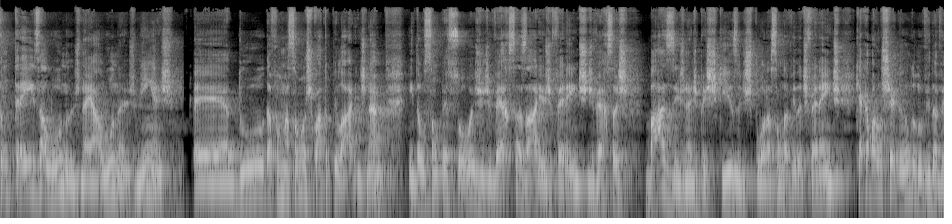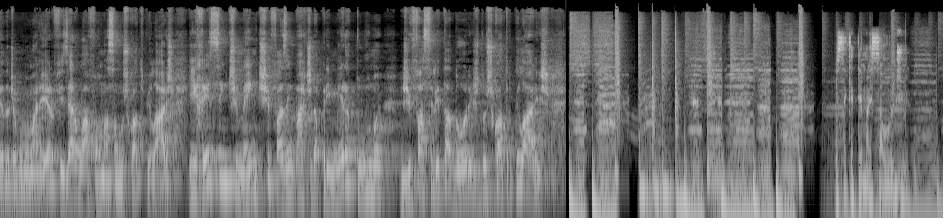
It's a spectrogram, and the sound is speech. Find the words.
são três alunos, né, alunas minhas, é, do, da formação nos quatro pilares, né? Então são pessoas de diversas áreas diferentes, diversas bases né, de pesquisa, de exploração da vida diferente, que acabaram chegando no Vida Veda de alguma maneira, fizeram lá a formação nos quatro pilares e recentemente fazem parte da primeira turma de facilitadores dos quatro pilares. Você quer ter mais saúde?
